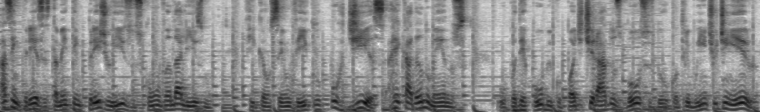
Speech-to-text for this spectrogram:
As empresas também têm prejuízos com o vandalismo. Ficam sem um veículo por dias, arrecadando menos. O poder público pode tirar dos bolsos do contribuinte o dinheiro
